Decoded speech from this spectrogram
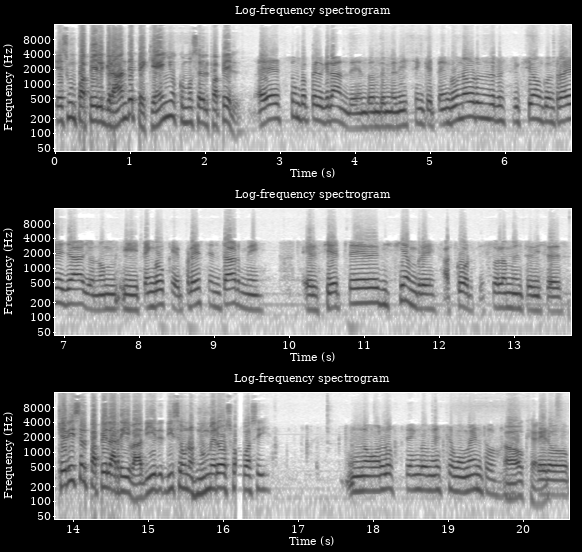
¿Es un papel grande, pequeño? ¿Cómo se ve el papel? Es un papel grande en donde me dicen que tengo una orden de restricción contra ella yo no y tengo que presentarme el 7 de diciembre a corte. Solamente dice eso. ¿Qué dice el papel arriba? Di- ¿Dice unos números o algo así? No los tengo en este momento. Ah, ok. Pero,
